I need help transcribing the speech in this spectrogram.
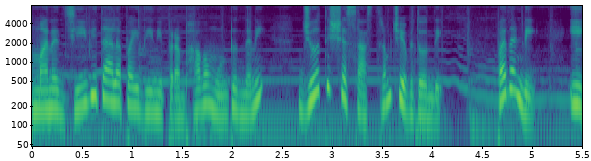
మన జీవితాలపై దీని ప్రభావం ఉంటుందని జ్యోతిష్య శాస్త్రం చెబుతోంది. పదండి ఈ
